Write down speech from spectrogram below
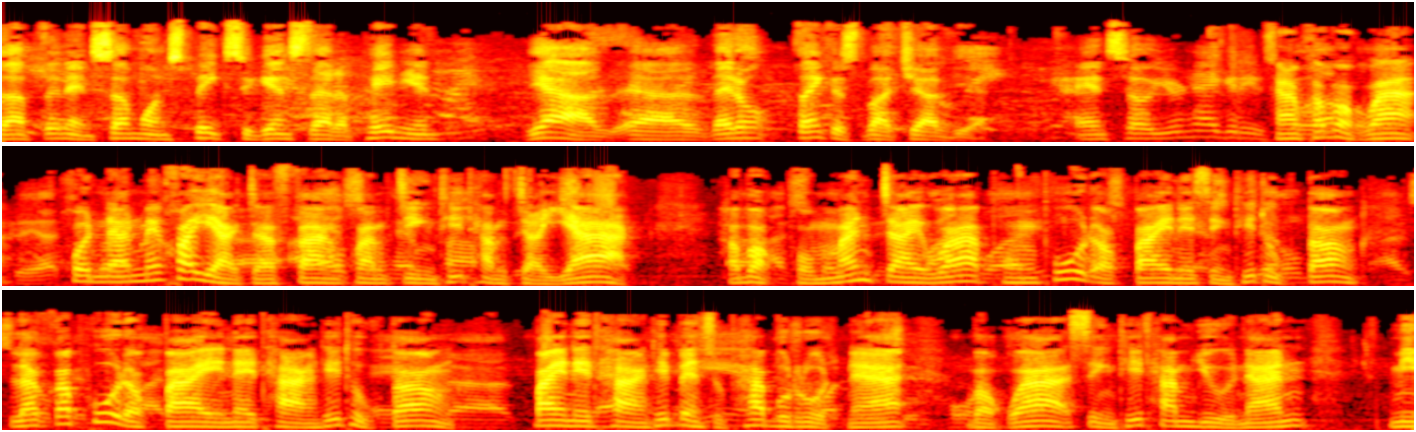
something and someone speaks against that opinion, yeah, uh, they don't think as much of you. And so your negatives ครับ go เขา up บอก a ว่า little bit, คนนั้น but, ไม่ค่อยอยากจะ uh, ฟัง I also ความจริง have ที่ทำใจ confidence. ยาก เขาบอกผมมั่นใจว่าผมพูดออกไปในสิ่งที่ถูกต้อง แล้วก็พูดออกไปในทางที่ถูกต้อง ไปในทางที่เป็นสุภาพบุรุษนะ บอกว่าสิ่งที่ทำอยู่นั้น มี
